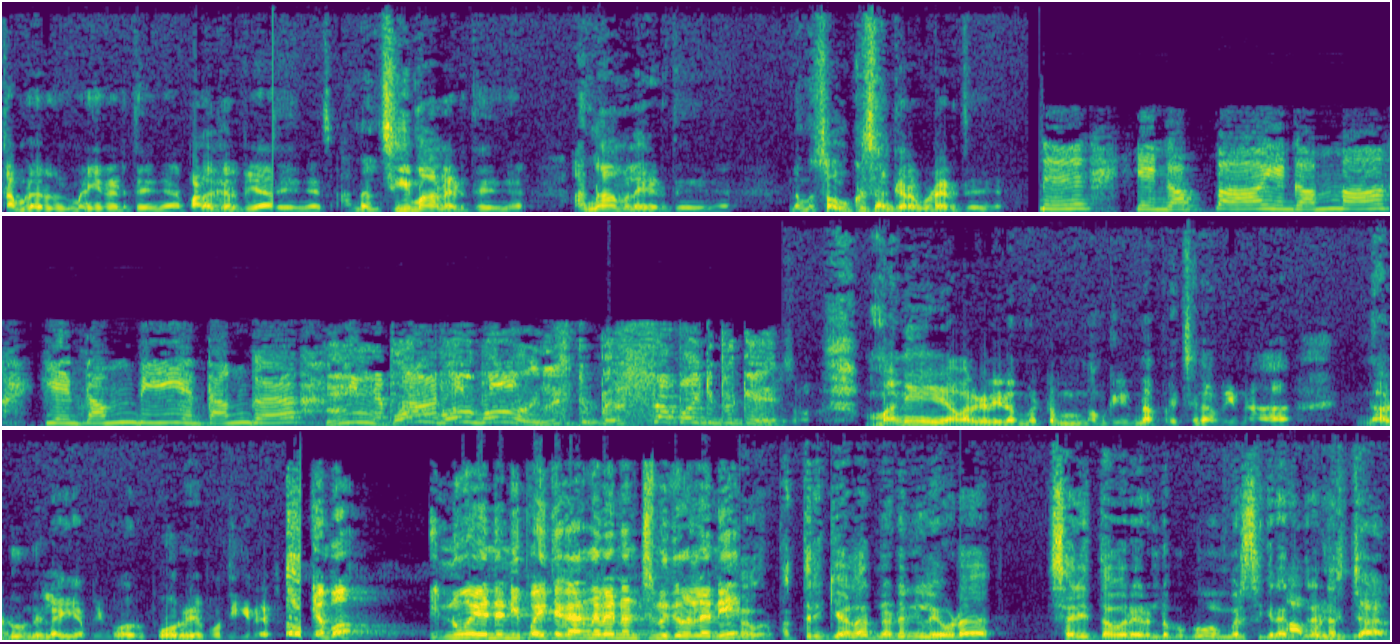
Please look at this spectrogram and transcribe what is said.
தமிழருவி மணியன் எடுத்துக்கங்க பழக்கருப்பியா எடுத்துக்கங்க அண்ணன் சீமான் எடுத்துக்கங்க அண்ணாமலை எடுத்துக்கங்க நம்ம சவுக்கு சங்கரை கூட எடுத்துக்கங்க. எங்க அப்பா எங்க அம்மா என் தம்பி என் தங்க லிஸ்ட் பெருசா போய்கிட்டு இருக்கு. மணி அவர்களிடம் மட்டும் நமக்கு என்ன பிரச்சனை அப்படின்னா நடுநிலை அப்படின்னு ஒரு போர்வையை பொத்திக்கிறார். ஏம்பா இன்னும் என்ன நீ பைத்தியக்காரனவே நினைச்சு நிக்கிறல்ல நீ? ஒரு பத்திரிகையாளர் நடுநிலையோட சரி தவறு ரெண்டு பக்கமும் விமர்சிக்கிறார்.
